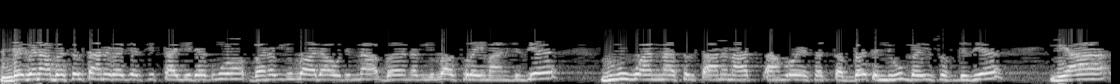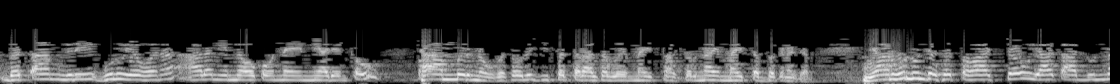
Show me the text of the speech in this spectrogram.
እንደገና በስልጣን ረገድ ሲታይ ደግሞ በነብዩላህ ዳውድና በነብዩላህ ሱለይማን ጊዜ ንቡዋና ስልጣንን አጣምሮ የሰጠበት እንዲሁም በዩሱፍ ጊዜ ያ በጣም እንግዲህ ጉሉ የሆነ ዓለም የሚያውቀውና የሚያደንቀው ታምር ነው። በሰው ልጅ ይፈጠራል ተብሎ የማይታሰብና የማይጠበቅ ነገር። ያን ሁሉ እንደሰጠዋቸው ያቃሉና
